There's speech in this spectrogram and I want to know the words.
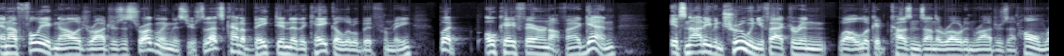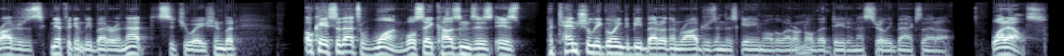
And I fully acknowledge Rodgers is struggling this year. So that's kind of baked into the cake a little bit for me. But okay, fair enough. And again, it's not even true when you factor in, well, look at Cousins on the road and Rodgers at home. Rodgers is significantly better in that situation. But okay, so that's one. We'll say Cousins is is potentially going to be better than Rodgers in this game, although I don't know that data necessarily backs that up. What else?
